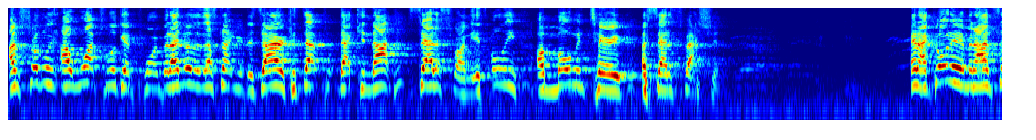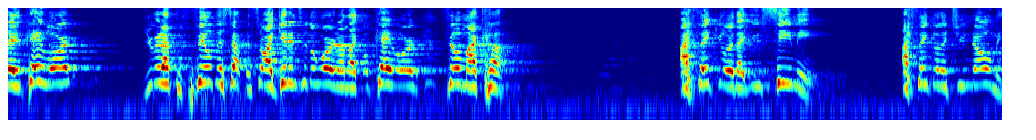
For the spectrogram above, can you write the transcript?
I'm struggling. I want to look at porn, but I know that that's not your desire because that, that cannot satisfy me. It's only a momentary of satisfaction. And I go to him and I'm saying, okay, Lord, you're going to have to fill this up. And so I get into the word and I'm like, okay, Lord, fill my cup. I thank you, Lord, that you see me. I thank you that you know me.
